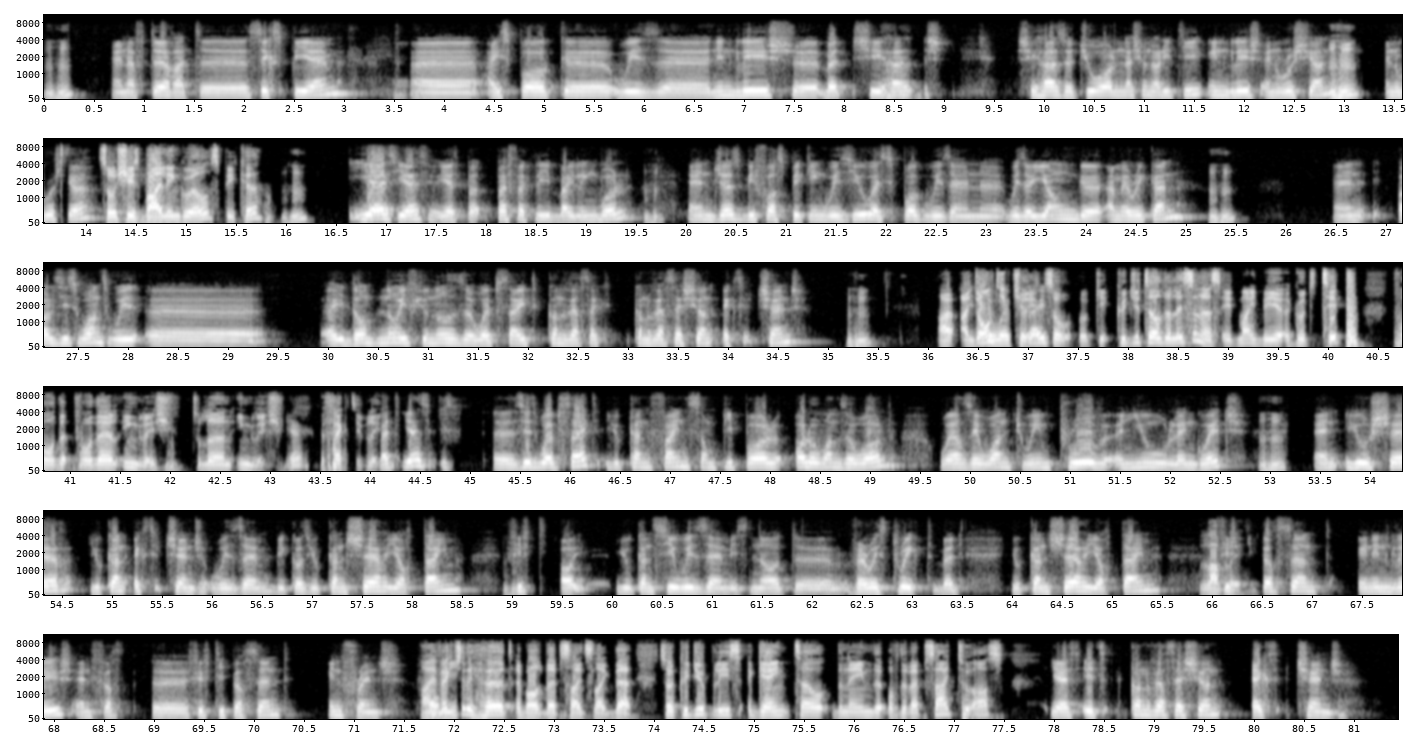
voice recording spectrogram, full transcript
hmm and after at uh, 6 p.m. uh, I spoke uh, with uh, an English, uh, but she has she has a dual nationality, English and Russian, Mhm. and Russia. So she's bilingual speaker. hmm Yes, yes, yes, per- perfectly bilingual. Mhm. And just before speaking with you, I spoke with an uh, with a young uh, American, hmm and all these ones we. Uh, I don't know if you know the website Conversa- Conversation Exchange. hmm I, I don't actually. So c- could you tell the listeners it might be a good tip for the for their English to learn English Yeah. effectively? But yes, uh, this website you can find some people all around the world where they want to improve a new language. hmm and you share you can exchange with them because you can share your time Mhm. 50 or you can see with them it's not uh, very strict but you can share your time Lovely. 50% in english and first uh, 50% in french I have me. actually heard about websites like that. So could you please again tell the name of the website to us? yes it's conversation exchange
